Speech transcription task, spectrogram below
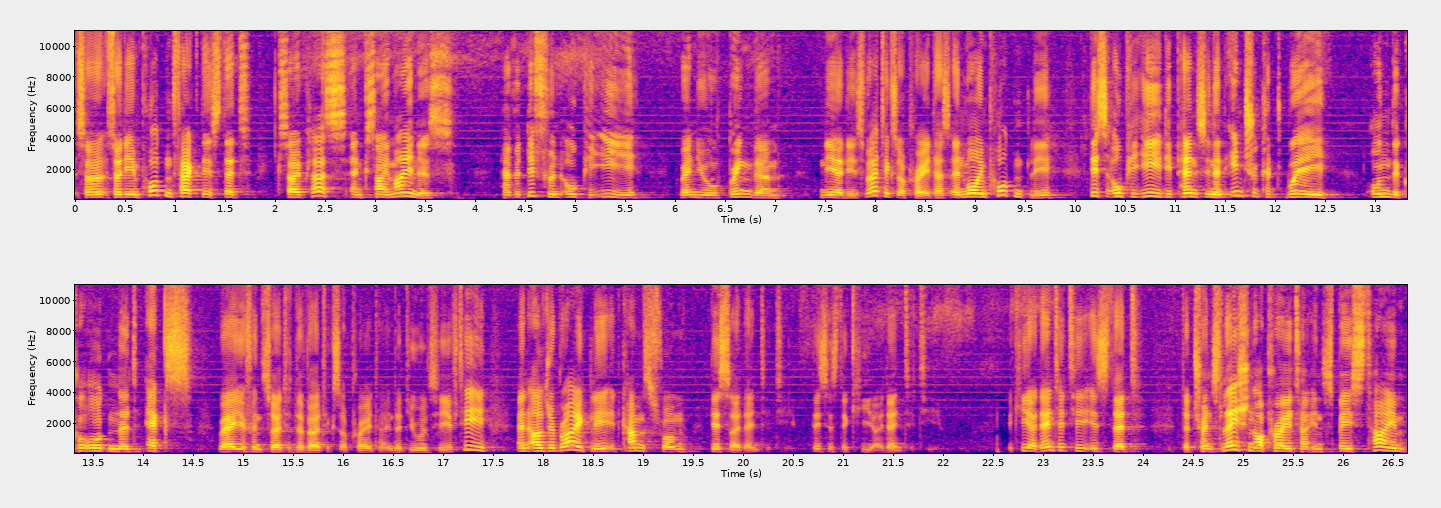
so, so the important fact is that psi plus and psi minus have a different OPE when you bring them near these vertex operators. And more importantly, this OPE depends in an intricate way on the coordinate x where you've inserted the vertex operator in the dual CFT. And algebraically, it comes from this identity. This is the key identity. The key identity is that the translation operator in space-time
